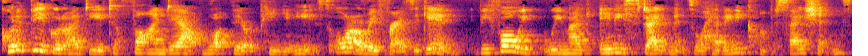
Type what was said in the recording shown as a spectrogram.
could it be a good idea to find out what their opinion is? Or I'll rephrase again before we, we make any statements or have any conversations,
